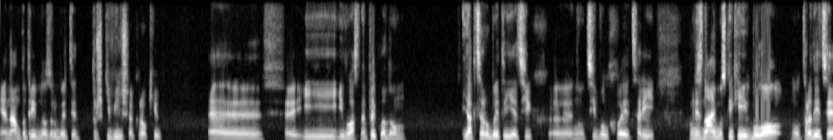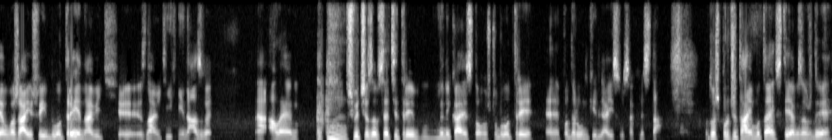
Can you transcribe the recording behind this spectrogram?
Нам потрібно зробити трошки більше кроків. І, і, власне, прикладом, як це робити, є ці, ну, ці волхви, царі. Ми не знаємо, скільки їх було. Ну, традиція вважає, що їх було три, навіть е, знають їхні назви. Але швидше за все, ці три виникає з того, що було три е, подарунки для Ісуса Христа. Отож, прочитаємо текст, як завжди,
